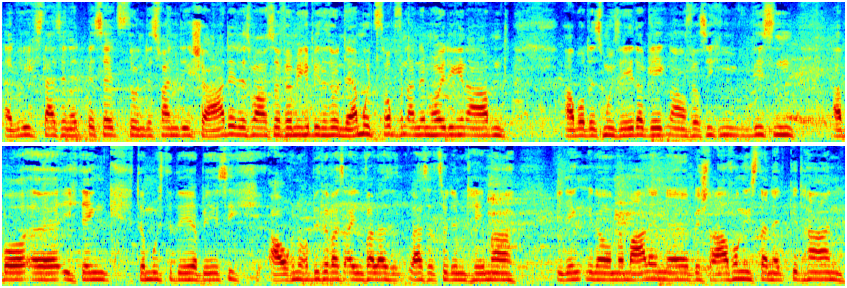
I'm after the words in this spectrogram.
eine Gewichtsklasse nicht besetzt. Und das fand ich schade. Das war so für mich ein bisschen so ein Wermutstropfen an dem heutigen Abend. Aber das muss jeder Gegner auch für sich wissen. Aber äh, ich denke, da muss der DRB sich auch noch ein bisschen was einfallen lassen zu dem Thema ich denke, mit einer normalen äh, Bestrafung ist da nicht getan.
